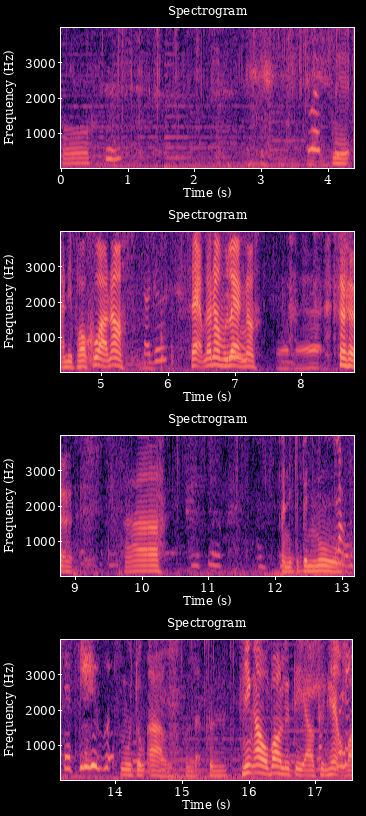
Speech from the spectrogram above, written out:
โอ้นี่อันนี้พอครัวเนาะแซ่บแล้วเนาะมือแรงเนาะแซ่บแล้วอ่าอันนี้จะเป็นงูงูจงอางเพิ่นแบบเพิ่นยิงเอาบ่หรือตีเอาถึงแหวบ่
